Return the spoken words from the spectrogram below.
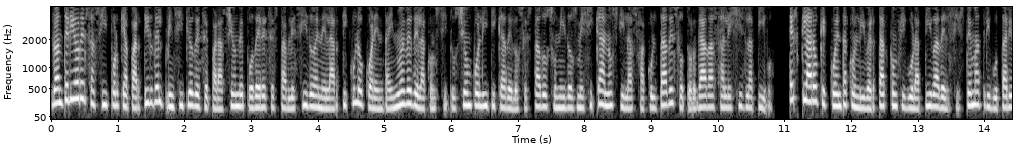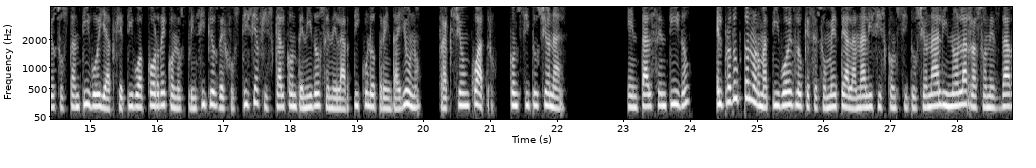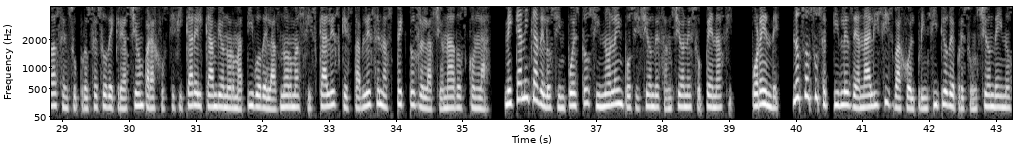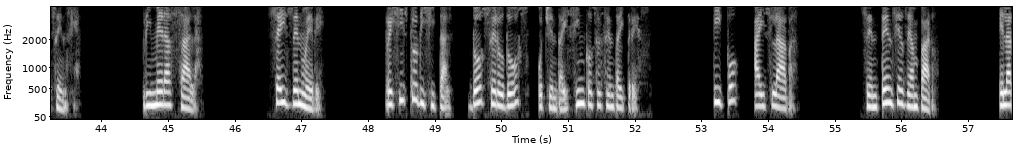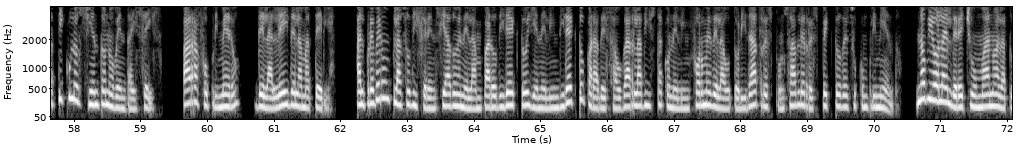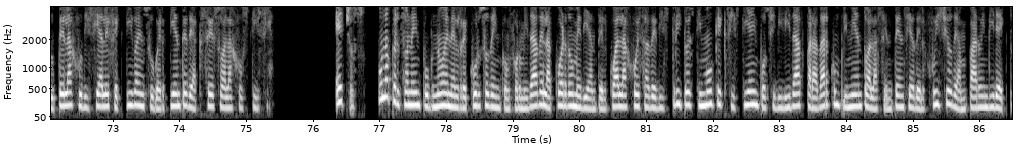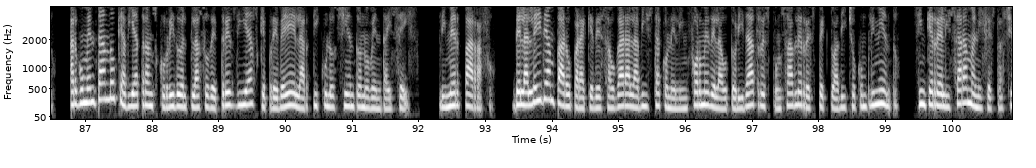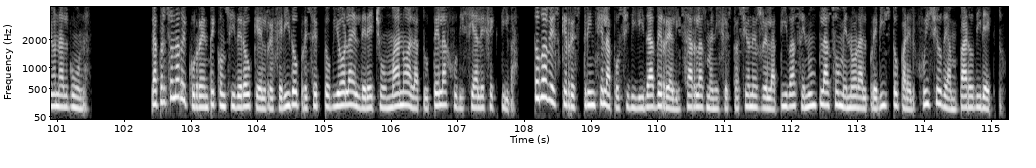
Lo anterior es así porque a partir del principio de separación de poderes establecido en el artículo 49 de la Constitución Política de los Estados Unidos Mexicanos y las facultades otorgadas al legislativo, es claro que cuenta con libertad configurativa del sistema tributario sustantivo y adjetivo acorde con los principios de justicia fiscal contenidos en el artículo 31, fracción 4, constitucional. En tal sentido, el producto normativo es lo que se somete al análisis constitucional y no las razones dadas en su proceso de creación para justificar el cambio normativo de las normas fiscales que establecen aspectos relacionados con la mecánica de los impuestos y no la imposición de sanciones o penas y, por ende, no son susceptibles de análisis bajo el principio de presunción de inocencia. Primera sala. 6 de 9. Registro digital 202-8563. Tipo, aislada. Sentencias de amparo. El artículo 196, párrafo primero, de la ley de la materia, al prever un plazo diferenciado en el amparo directo y en el indirecto para desahogar la vista con el informe de la autoridad responsable respecto de su cumplimiento, no viola el derecho humano a la tutela judicial efectiva en su vertiente de acceso a la justicia. Hechos. Una persona impugnó en el recurso de inconformidad el acuerdo mediante el cual la jueza de distrito estimó que existía imposibilidad para dar cumplimiento a la sentencia del juicio de amparo indirecto, argumentando que había transcurrido el plazo de tres días que prevé el artículo 196, primer párrafo, de la ley de amparo para que desahogara la vista con el informe de la autoridad responsable respecto a dicho cumplimiento, sin que realizara manifestación alguna. La persona recurrente consideró que el referido precepto viola el derecho humano a la tutela judicial efectiva, toda vez que restringe la posibilidad de realizar las manifestaciones relativas en un plazo menor al previsto para el juicio de amparo directo.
